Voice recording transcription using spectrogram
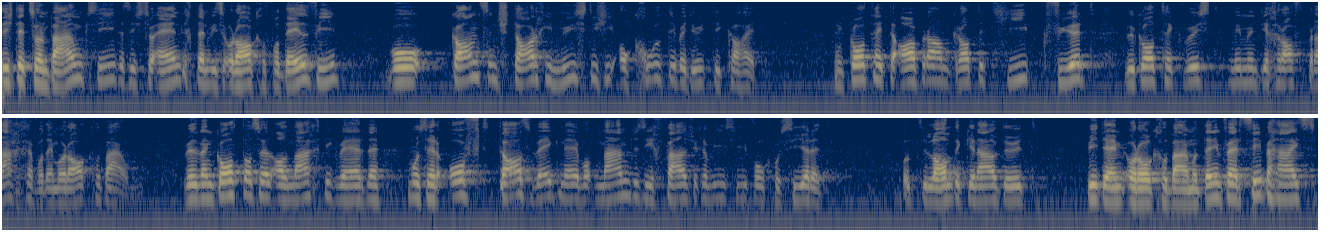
Es war dort so ein Baum, das ist so ähnlich wie das Orakel von Delphi, wo ganz eine starke, mystische, okkulte Bedeutung hatte. Und Gott hat Abraham gerade dorthin geführt, weil Gott hat gewusst, wir müssen die Kraft brechen von dem Orakelbaum. Weil wenn Gott da soll allmächtig werden muss er oft das wegnehmen, was die Menschen sich fälschlicherweise fokussieren. Und sie landen genau dort bei dem Orakelbaum. Und dann im Vers 7 heißt es,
